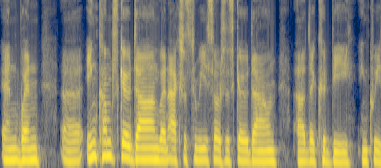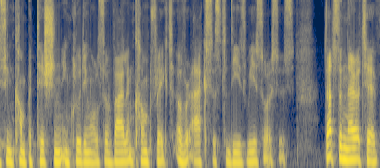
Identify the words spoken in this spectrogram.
And when uh, incomes go down, when access to resources go down, uh, there could be increasing competition, including also violent conflict over access to these resources. That's the narrative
